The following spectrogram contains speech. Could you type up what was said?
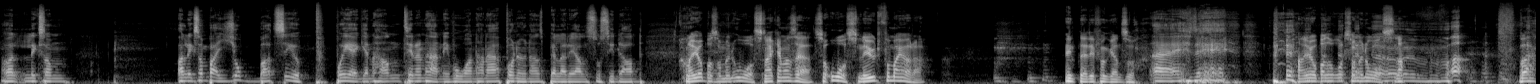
har liksom, har liksom bara jobbat sig upp på egen hand till den här nivån han är på nu när han spelar i Al Sociedad. Han har jobbat som en åsna kan man säga. Så åsnud får man göra. inte, det funkar inte så. Nej, det... Han har jobbat hårt som en åsna. Va? Va?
